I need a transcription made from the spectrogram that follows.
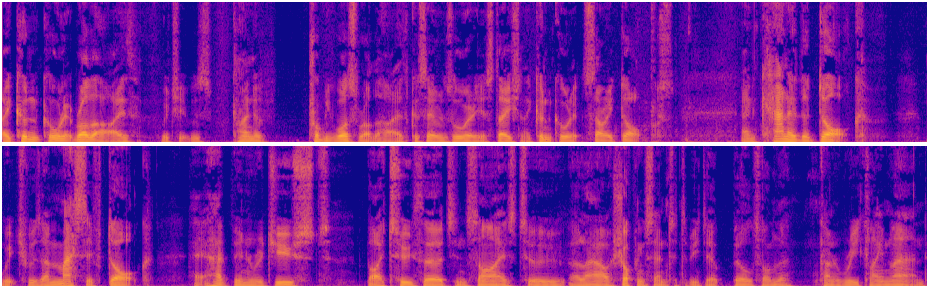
they couldn't call it Rotherhithe, which it was kind of probably was Rotherhithe because there was already a station. They couldn't call it Surrey Docks. And Canada Dock, which was a massive dock, it had been reduced by two thirds in size to allow a shopping centre to be de- built on the kind of reclaimed land.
